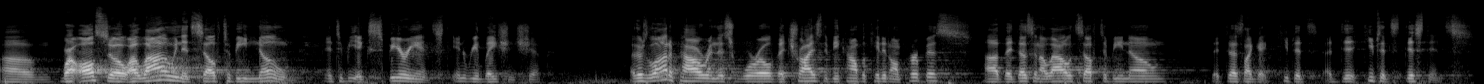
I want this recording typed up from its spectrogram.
um, while also allowing itself to be known and to be experienced in relationship. There's a lot of power in this world that tries to be complicated on purpose, uh, that doesn't allow itself to be known, that does like it keeps its, di- keeps its distance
